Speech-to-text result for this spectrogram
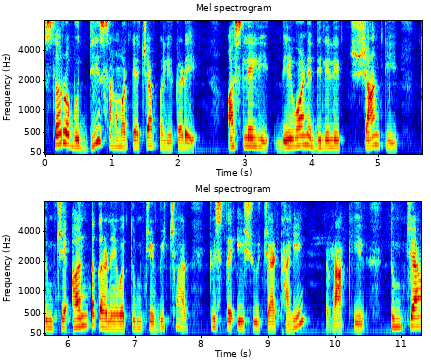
सर्व बुद्धी सामर्थ्याच्या पलीकडे असलेली देवाने दिलेली शांती तुमचे अंत करणे व तुमचे विचार ख्रिस्त येशूच्या ठाई राखील. तुमच्या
